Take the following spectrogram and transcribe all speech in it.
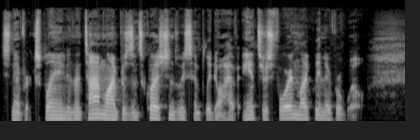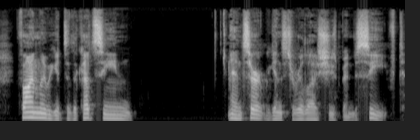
It's never explained, and the timeline presents questions we simply don't have answers for and likely never will. Finally, we get to the cutscene, and Surik begins to realize she's been deceived.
